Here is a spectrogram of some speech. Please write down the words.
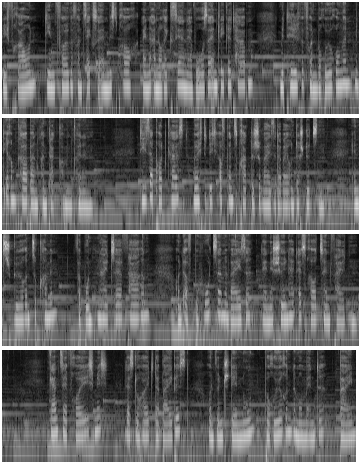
wie Frauen, die infolge von sexuellem Missbrauch eine Anorexia nervosa entwickelt haben, mit Hilfe von Berührungen mit ihrem Körper in Kontakt kommen können. Dieser Podcast möchte dich auf ganz praktische Weise dabei unterstützen, ins Spüren zu kommen Verbundenheit zu erfahren und auf behutsame Weise deine Schönheit als Frau zu entfalten. Ganz sehr freue ich mich, dass du heute dabei bist und wünsche dir nun berührende Momente beim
